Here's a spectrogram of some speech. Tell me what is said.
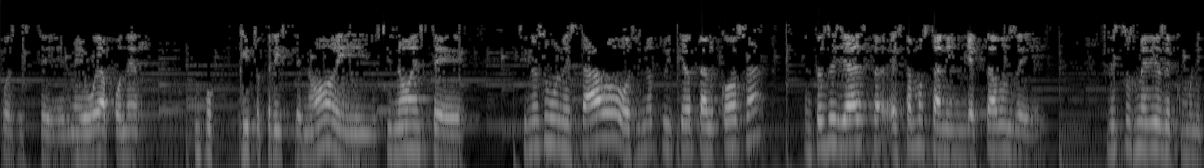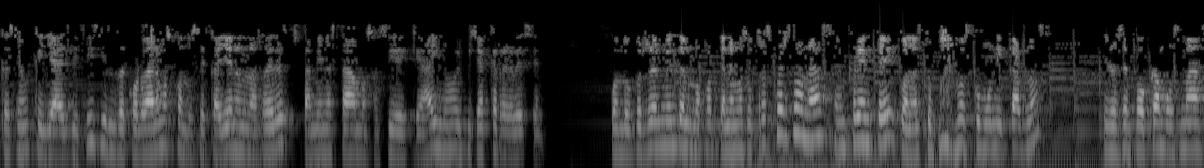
pues este, me voy a poner un poquito triste, ¿no? Y si no, este, si no subo un estado o si no tuiteo tal cosa, entonces ya estamos tan inyectados de, estos medios de comunicación que ya es difícil. Recordaremos cuando se cayeron las redes, pues también estábamos así de que, ay, no, pues ya que regresen. Cuando pues realmente a lo mejor tenemos otras personas enfrente con las que podemos comunicarnos y nos enfocamos más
